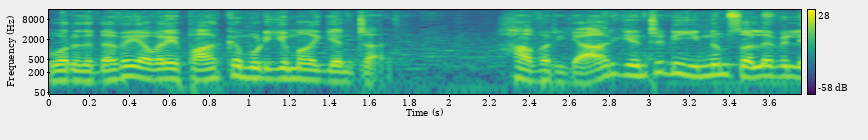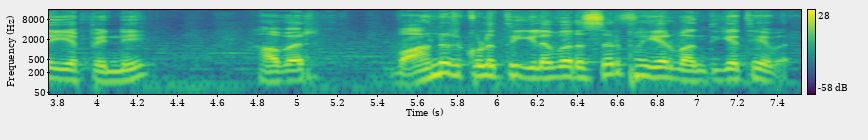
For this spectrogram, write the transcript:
ஒரு தடவை அவரை பார்க்க முடியுமா? என்றாள். அவர் யார் என்று நீ இன்னும் சொல்லவில்லையே பெண்ணே. அவர் வானர் குலத்து இளவரசர் பெயர் வந்தியத்தேவர்.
